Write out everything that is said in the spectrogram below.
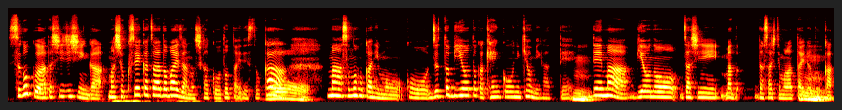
すごく私自身が、まあ、食生活アドバイザーの資格を取ったりですとか、まあ、その他にも、こう、ずっと美容とか健康に興味があって、うん。で、まあ、美容の雑誌に、まあ、出させてもらったりだとか、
